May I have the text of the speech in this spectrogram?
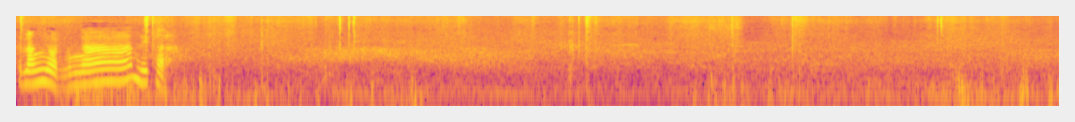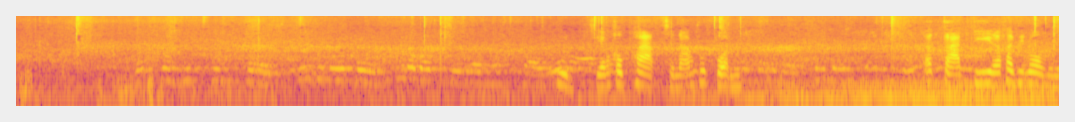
กำลังหย่อนงามเลยค่ะ อืมเสียงเขาพากสนามฟุตบอลอากาศดีแล้วค่ะพี่น้องมัน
